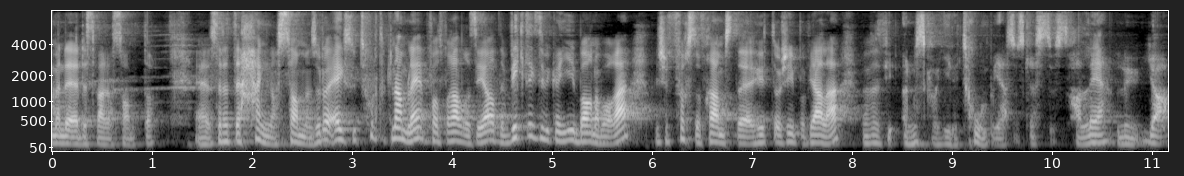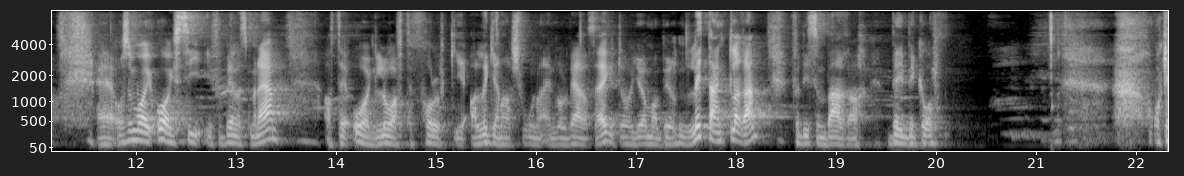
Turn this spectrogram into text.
men det er dessverre sant. da. Eh, Så dette henger sammen. Så da er jeg så utrolig takknemlig for at foreldre sier at det viktigste vi kan gi barna våre, det er ikke først og fremst eh, hytte og ski på fjellet, men at vi ønsker å gi dem troen på Jesus Kristus. Halleluja. Eh, Og så må jeg òg si i forbindelse med det at det er òg lov til folk i alle generasjoner å involvere seg. Da gjør man byrden litt enklere for de som bærer babycall. Ok.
